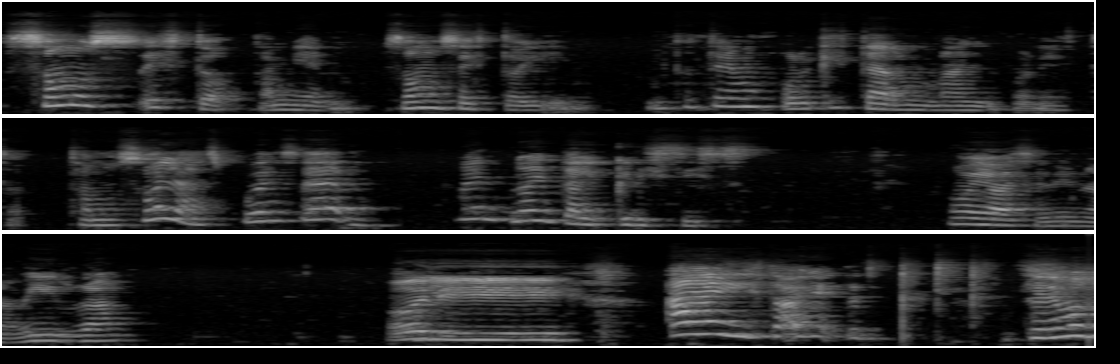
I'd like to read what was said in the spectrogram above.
Somos esto también. Somos esto y no tenemos por qué estar mal por esto. ¿Estamos solas? Puede ser. No hay, no hay tal crisis. Hoy va a salir una birra. ¡Oli! ¡Ay! Está. Tenemos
